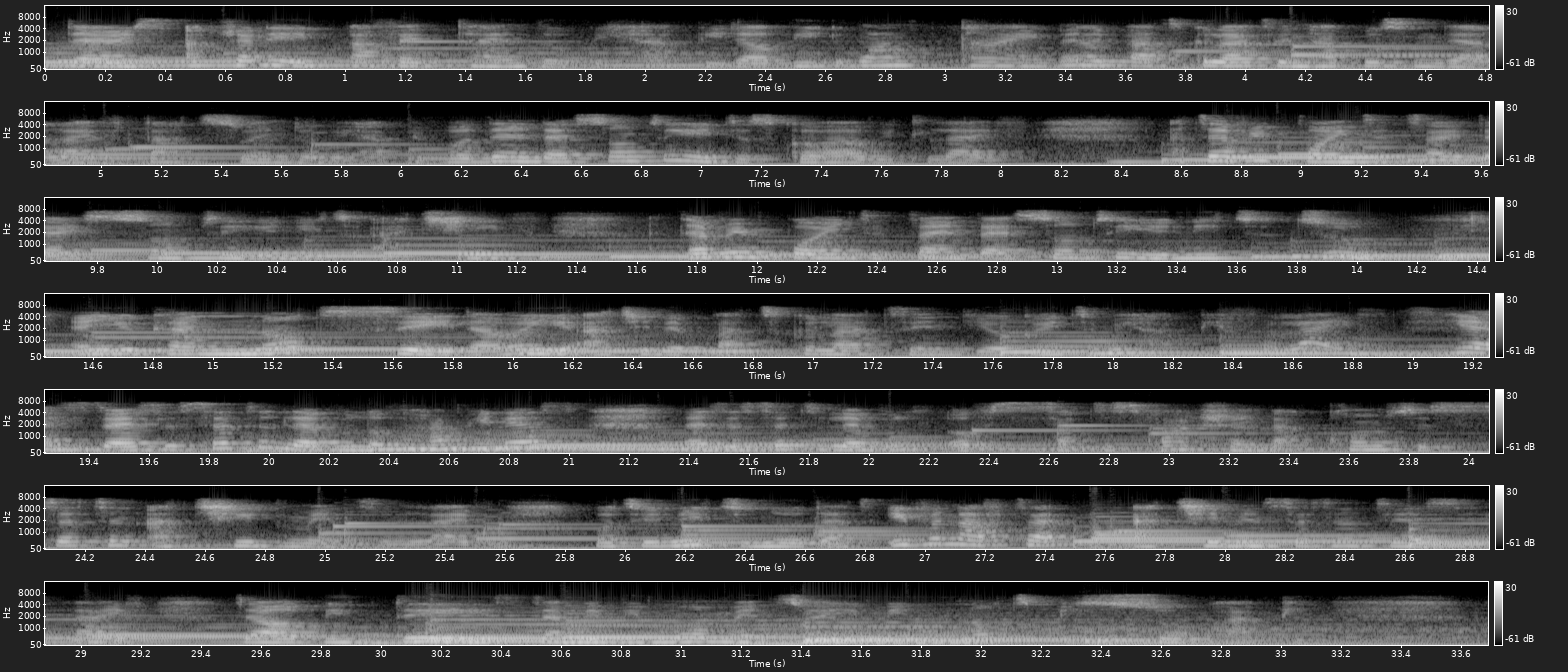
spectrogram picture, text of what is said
there is actually a perfect time they'll be happy. There'll be one time when a particular thing happens in their life, that's when they'll be happy. But then there's something you discover with life. At every point in time, there is something you need to achieve. At every point in time, there's something you need to do. And you cannot say that when you achieve a particular thing, you're going to be happy for life. Yes, there's a certain level of happiness, there's a certain level of satisfaction that comes with certain achievements in life. But you need to know that even after achieving certain things in life, there'll be days, there may be moments where you may not be so happy.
